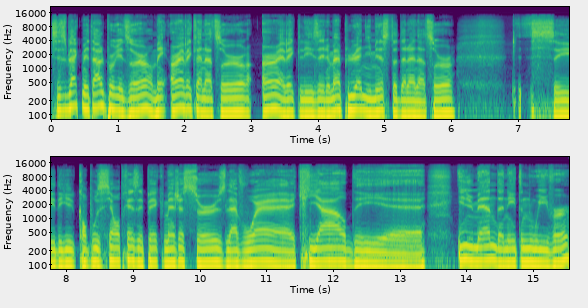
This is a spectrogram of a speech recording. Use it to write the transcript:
C'est du black metal pur et dur, mais un avec la nature, un avec les éléments plus animistes de la nature. C'est des compositions très épiques, majestueuses, la voix euh, criarde et euh, inhumaine de Nathan Weaver,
